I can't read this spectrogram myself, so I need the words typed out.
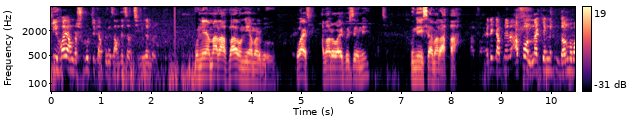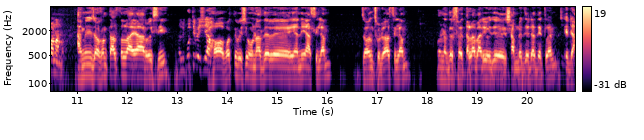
কি হয় আমরা শুরু থেকে আপনাকে জানতে চাচ্ছি মিজান ভাই। উনি আমার আপা উনি আমার বউ। ওয়াইফ আমার ওয়াইফ হয়েছে উনি। উনি হচ্ছে আমার আপা। আচ্ছা, এটা কি আপনার আফন নাকি আপনার ধর্ম বানানো? আমি যখন তালতলা আয়া রয়েছি মানে প্রতিবেশী হ বেশি ওনাদের ইয়ানি আসিলাম যখন ছোট আসছিলাম ওনাদের ছয়তলা বাড়ি ওই যে সামনে যেটা দেখলেন এটা।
